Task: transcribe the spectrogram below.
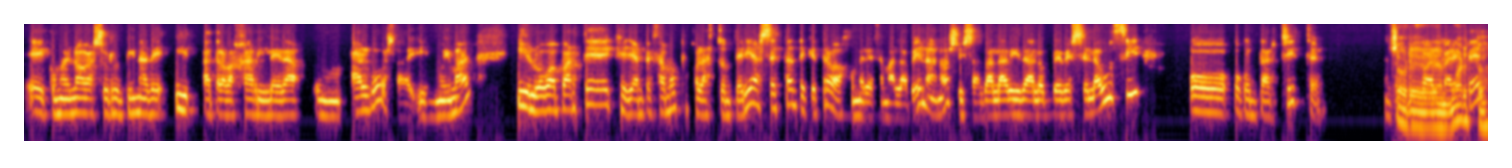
Eh, como él no haga su rutina de ir a trabajar, le da un, algo, o sea, y muy mal. Y luego, aparte, que ya empezamos pues, con las tonterías estas de qué trabajo merece más la pena, ¿no? Si salvar la vida a los bebés en la UCI o, contar chistes. Sobre el muerto.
